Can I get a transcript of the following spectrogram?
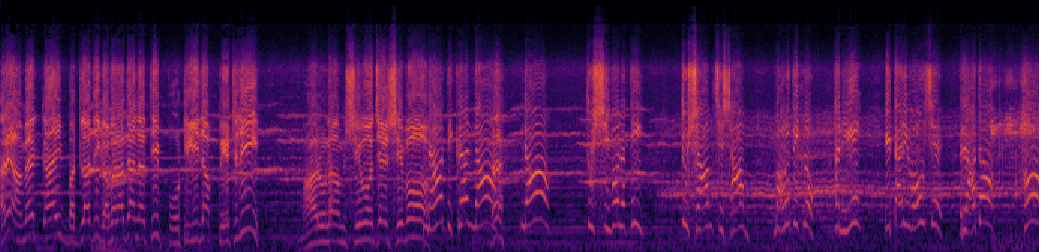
અરે અમે કઈ બદલાથી ગભરાતા નથી પોટલીના પેટની. મારું નામ શિવો છે શિવો. ના દીકરા ના. ના. તું શિવો નથી. તું શામ છે શામ મારો દીકરો. અને એ તારી વહુ છે રાધા. હા.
